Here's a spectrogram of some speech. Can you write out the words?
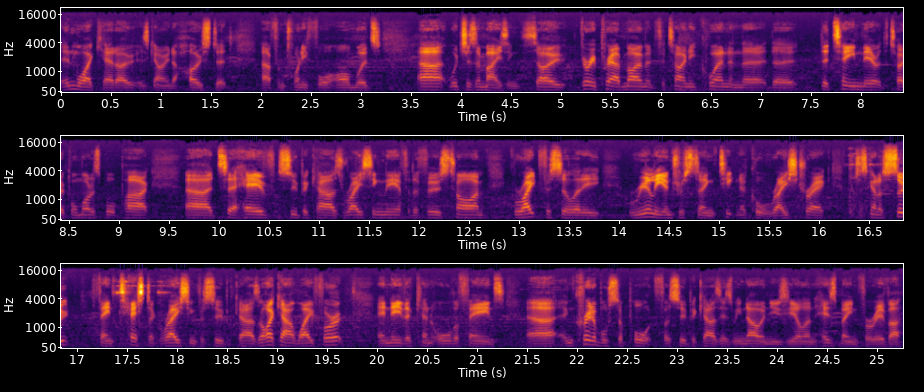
in Waikato is going to host it uh, from 24 onwards, uh, which is amazing. So, very proud moment for Tony Quinn and the, the, the team there at the Taupo Motorsport Park uh, to have supercars racing there for the first time. Great facility, really interesting technical racetrack, which is going to suit fantastic racing for supercars. I can't wait for it, and neither can all the fans. Uh, incredible support for supercars, as we know in New Zealand, has been forever,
